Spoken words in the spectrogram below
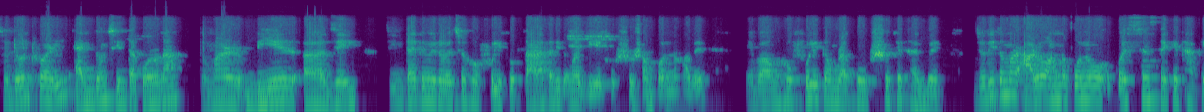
সো ডোন্ট ওয়ারি একদম চিন্তা করো না। তোমার বিয়ের যেই চিন্তায় তুমি রয়েছো হোপফুলি খুব তাড়াতাড়ি তোমার বিয়ে খুব সুসম্পন্ন হবে এবং হোপফুলি তোমরা খুব সুখে থাকবে। যদি তোমার আরও অন্য কোনো কোয়েশ্চেন্স থেকে থাকে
